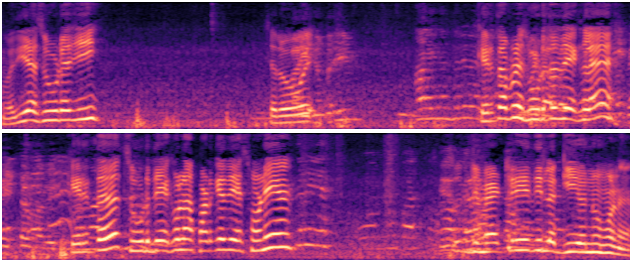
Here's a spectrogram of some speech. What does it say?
ਵਧੀਆ ਸੂਟ ਹੈ ਜੀ। ਚਲੋ ਕਿਰਤ ਆਪਣੇ ਸੂਟ ਤੇ ਦੇਖ ਲੈ। ਕਿਰਤ ਸੂਟ ਦੇਖ ਲੈ ਫੜ ਕੇ ਦੇਖ ਸੋਹਣੇ ਆ। ਜਿਮੈਟਰੀ ਦੀ ਲੱਗੀ ਉਹਨੂੰ ਹੁਣ।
